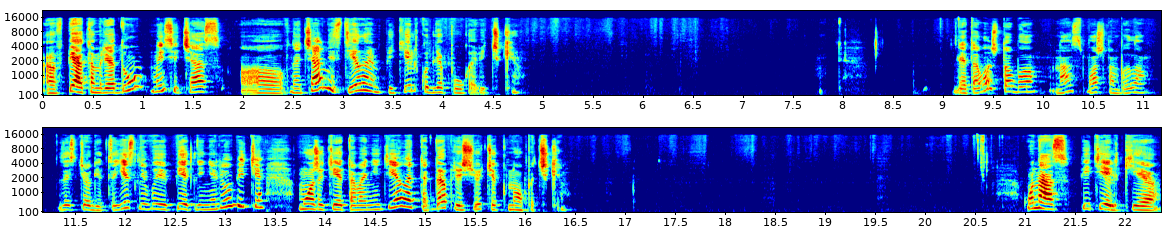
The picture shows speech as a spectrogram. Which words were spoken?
В пятом ряду мы сейчас э, вначале сделаем петельку для пуговички. Для того, чтобы нас можно было застегиваться. Если вы петли не любите, можете этого не делать, тогда пришьете кнопочки. У нас петельки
